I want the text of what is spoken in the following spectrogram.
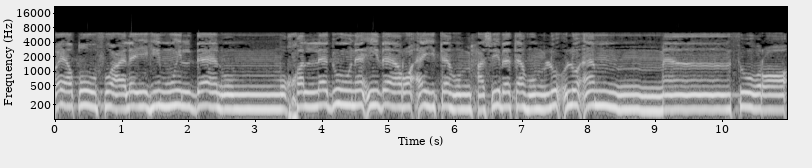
ويطوف عليهم ولدان مخلدون إذا رأيتهم حسبتهم لؤلؤا منثورا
